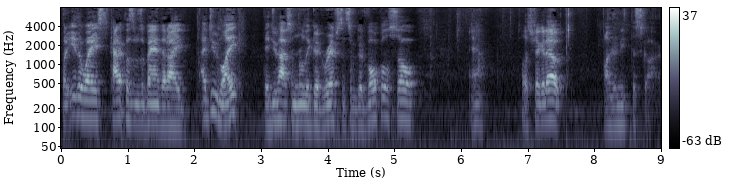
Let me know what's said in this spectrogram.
but either way, Kataklysm's a band that I I do like. They do have some really good riffs and some good vocals. So, yeah, So Let's check it out. underneath the scar.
